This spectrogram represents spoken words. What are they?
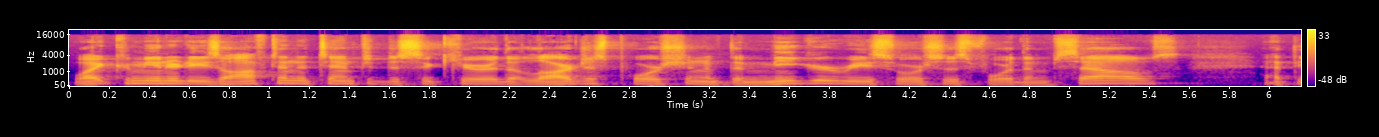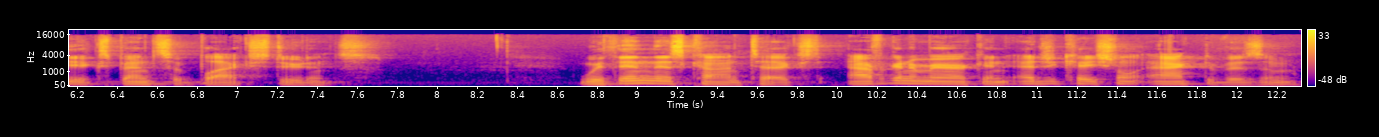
white communities often attempted to secure the largest portion of the meager resources for themselves at the expense of black students. Within this context, African American educational activism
